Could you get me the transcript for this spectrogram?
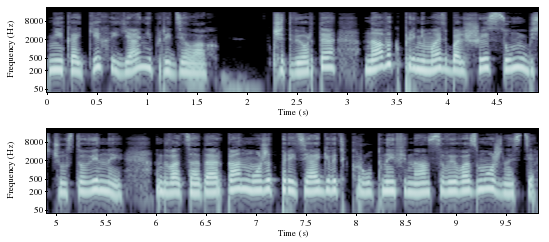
Никаких «я не при делах». Четвертое — навык принимать большие суммы без чувства вины. Двадцатый аркан может притягивать крупные финансовые возможности,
